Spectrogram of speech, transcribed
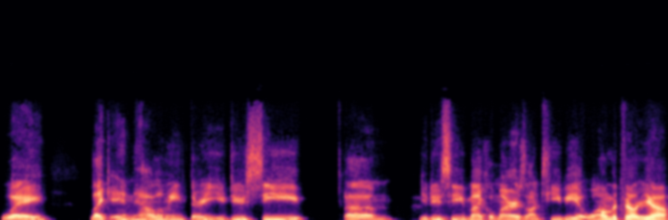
way. Like in Halloween 3, you do see um you do see Michael Myers on TV at one On the tel- or- yeah,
